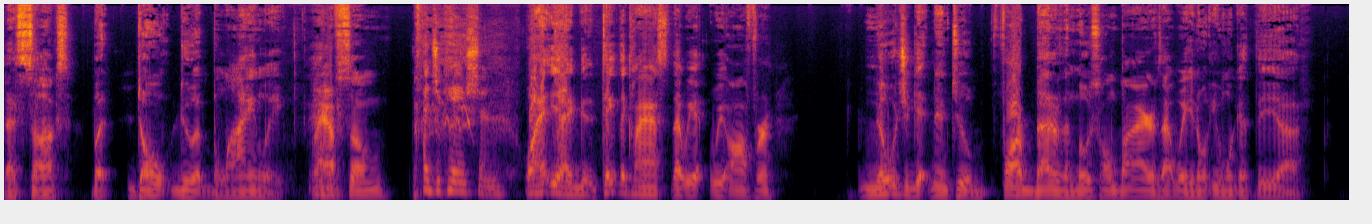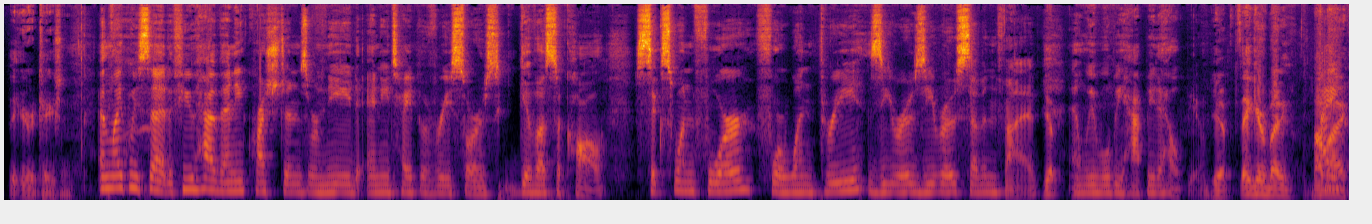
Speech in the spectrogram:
That sucks. But don't do it blindly. Have some Education. well, yeah, take the class that we we offer. Know what you're getting into far better than most home buyers. That way, you don't you won't get the uh, the irritation. And like we said, if you have any questions or need any type of resource, give us a call 614 413 0075. Yep. And we will be happy to help you. Yep. Thank you, everybody. Bye bye.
